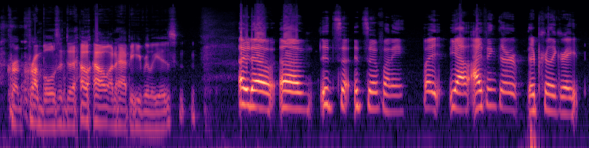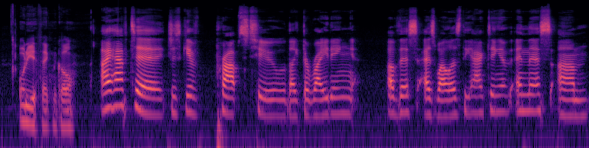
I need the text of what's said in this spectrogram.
cr- crumbles into how how unhappy he really is. I know. Um, it's it's so funny, but yeah, I think they're they're pretty great. What do you think, Nicole? I have to just give props to like the writing of this as well as the acting of, in this um,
